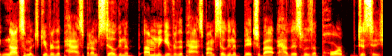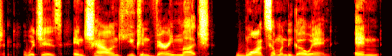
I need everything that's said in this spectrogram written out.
not so much give her the pass, but I'm still gonna I'm gonna give her the pass, but I'm still gonna bitch about how this was a poor decision. Which is in challenge, you can very much want someone to go in and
